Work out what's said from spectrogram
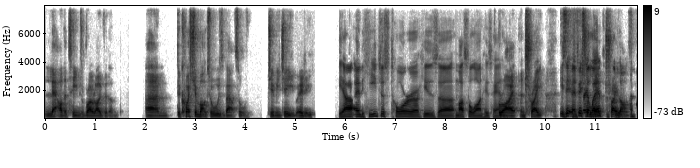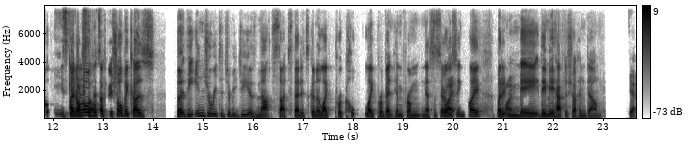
let other teams roll over them. Um, the question marks are always about sort of Jimmy G, really. Yeah, and he just tore his uh, muscle on his hand. Right. And Trey is it And Trey official Lance Trey. Lance I don't know if it's official because the the injury to Jimmy G is not such that it's going to like like prevent him from necessarily Right. seeing play, but it Right. may they may have to shut him down. Yeah.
